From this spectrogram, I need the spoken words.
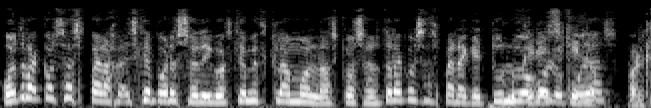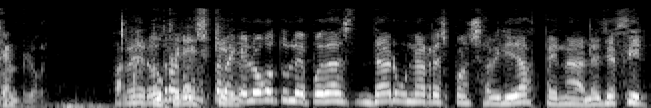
Otra cosa es para... Es que por eso digo, es que mezclamos las cosas. Otra cosa es para que tú, luego lo puedas... por ejemplo, a ver, otra cosa para que, luego tú le puedas dar una responsabilidad penal. Es decir,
